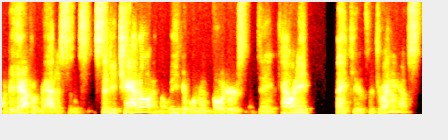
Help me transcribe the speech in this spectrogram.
On behalf of Madison's City Channel and the League of Women Voters of Dane County, thank you for joining us.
